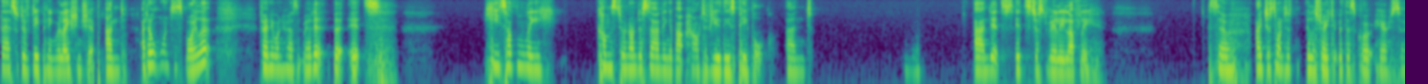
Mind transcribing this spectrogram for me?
their sort of deepening relationship. And I don't want to spoil it for anyone who hasn't read it, but it's he suddenly comes to an understanding about how to view these people and and it's it's just really lovely. So I just want to illustrate it with this quote here. So,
